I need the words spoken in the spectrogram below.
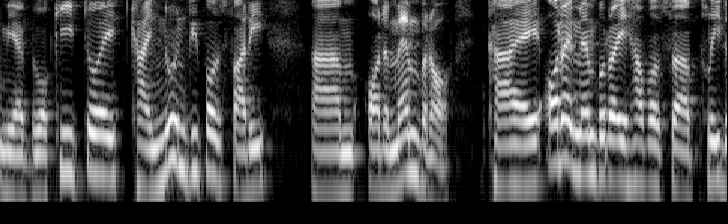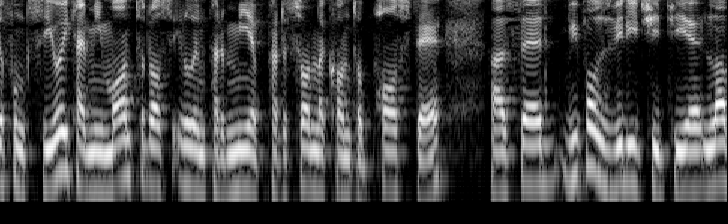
miaj blokitoj, kai nun vi povas fari um, ora membro. Kai ora membro i havas uh, pli de funkcioj kai mi montros ilin per mia persona konto poste. Uh, sed vi povas vidi ĉi tie la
